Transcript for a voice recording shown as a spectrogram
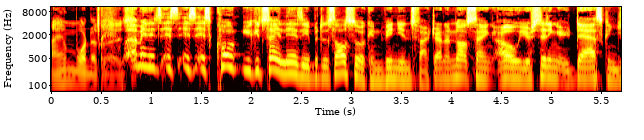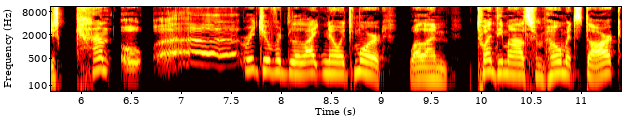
I am one of those. I mean, it's, it's, it's, it's quote, you could say lazy, but it's also a convenience factor. And I'm not saying, oh, you're sitting at your desk and you just can't oh, uh, reach over to the light. No, it's more, well, I'm 20 miles from home, it's dark.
